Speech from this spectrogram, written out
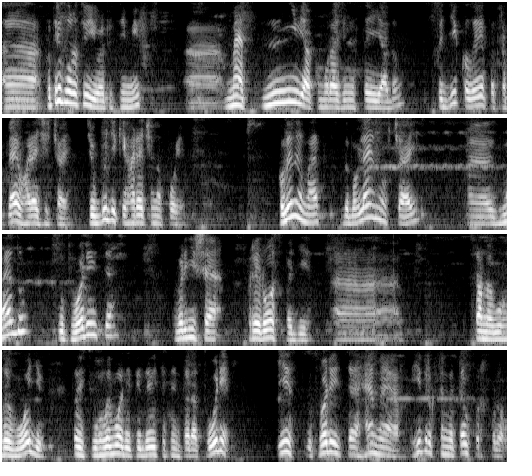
е, потрібно розвіювати цей міф. Е, мед ні в якому разі не стає ядом тоді, коли потрапляє в гарячий чай чи в будь-які гарячі напої. Коли ми мед додаємо в чай, е, з меду утворюється, верніше, при розпаді е, саме вуглеводів, тобто вуглеводи піддаються температурі і утворюється ГМФ гідроксиметилфорфурол.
